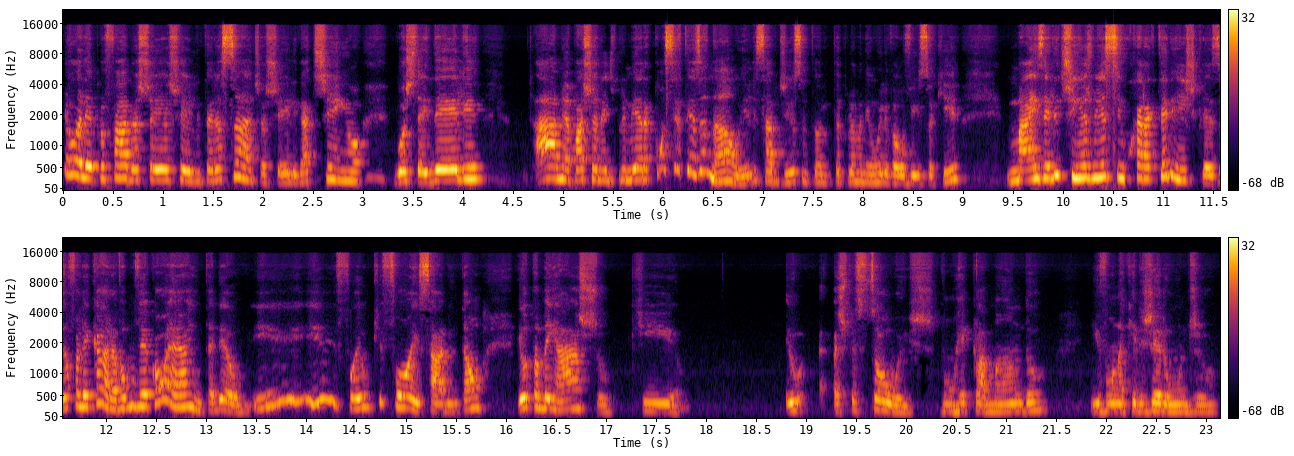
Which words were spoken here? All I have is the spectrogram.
eu olhei para o Fábio, achei, achei ele interessante, achei ele gatinho, gostei dele. Ah, me apaixonei de primeira? Com certeza não, ele sabe disso, então não tem problema nenhum, ele vai ouvir isso aqui. Mas ele tinha as minhas cinco características. Eu falei, cara, vamos ver qual é, entendeu? E, e foi o que foi, sabe? Então, eu também acho que eu, as pessoas vão reclamando e vão naquele gerúndio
